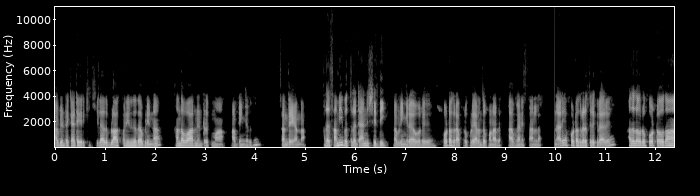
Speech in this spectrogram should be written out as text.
அப்படின்ற கேட்டகரிக்கு கீழே அது பிளாக் பண்ணியிருந்தது அப்படின்னா அந்த வார் நின்றுருக்குமா அப்படிங்கிறது சந்தேகம் தான் சமீபத்தில் டேனிஷ் சித்திக் அப்படிங்கிற ஒரு ஃபோட்டோகிராஃபர் கூட இறந்து போனார் ஆப்கானிஸ்தானில். நிறைய ஃபோட்டோக்கள் எடுத்திருக்கிறாரு. அதில் ஒரு ஃபோட்டோ தான்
